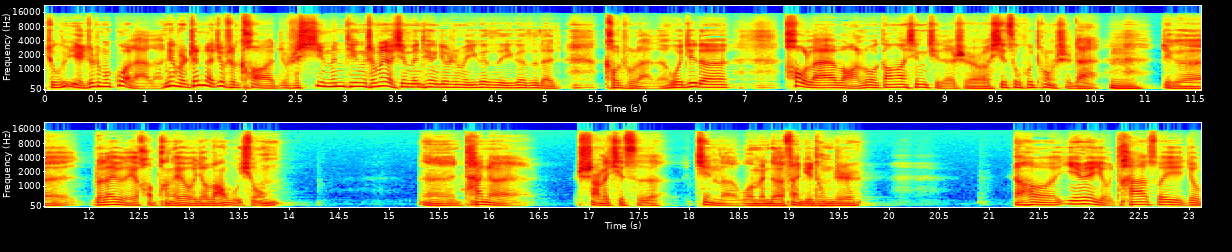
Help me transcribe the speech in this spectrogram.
就也就这么过来了。那会儿真的就是靠就是西门町，什么叫西门町？就这么一个字一个字的抠出来的。我记得后来网络刚刚兴起的时候，西四胡同时代，嗯，这个罗大佑的一个好朋友叫王武雄，嗯，他呢上了其词，进了我们的饭局通知，然后因为有他，所以就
